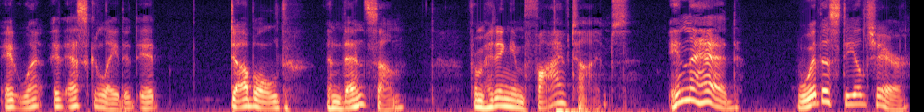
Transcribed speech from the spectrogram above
It went it escalated, it doubled and then some from hitting him 5 times in the head with a steel chair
